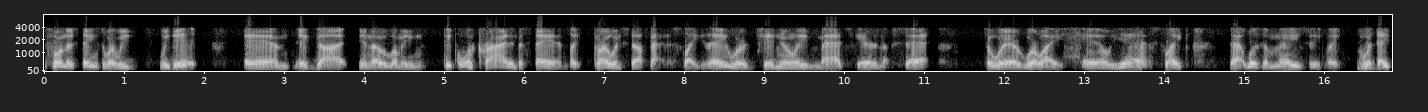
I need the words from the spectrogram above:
it's one of those things where we we did, and it got you know I mean people were crying in the stands, like throwing stuff at us. Like they were genuinely mad, scared, and upset. To where we're like, hell yes, like that was amazing. Like when they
